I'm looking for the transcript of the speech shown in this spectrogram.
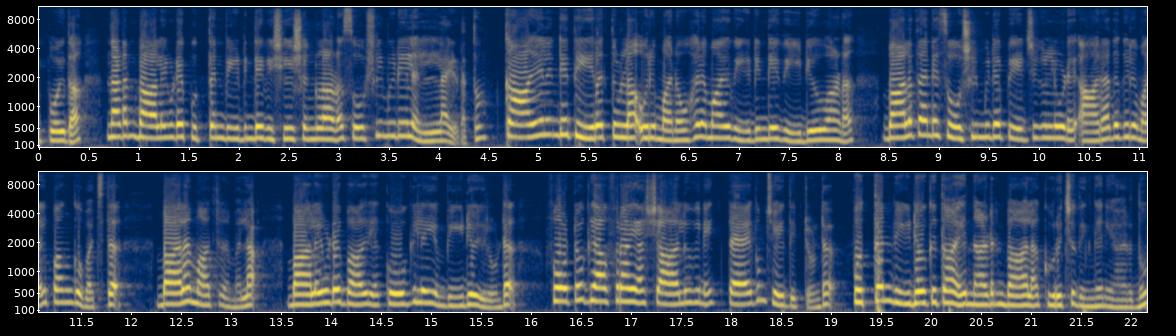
ഇപ്പോൾ ഇതാ നടൻ ബാലയുടെ പുത്തൻ വീടിന്റെ വിശേഷങ്ങളാണ് സോഷ്യൽ മീഡിയയിൽ എല്ലായിടത്തും. കായലിന്റെ തീരത്തുള്ള ഒരു മനോഹരമായ വീടിന്റെ വീഡിയോ ആണ് ബാല തന്റെ സോഷ്യൽ മീഡിയ പേജുകളിലൂടെ ആരാധകരുമായി പങ്കുവച്ചത്. ബാല മാത്രമല്ല ബാലയുടെ ഭാര്യ കോകിലയും വീഡിയോയിലുണ്ട്. ഫോട്ടോഗ്രാഫറായ ഷാലുവിനെ ടാഗും ചെയ്തിട്ടുണ്ട്. പുത്തൻ വീഡിയോക്ക് താഴെ നടൻ ബാല കുറിച്ചതിങ്ങനെയായിരുന്നു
